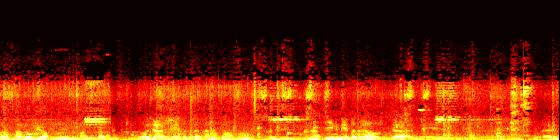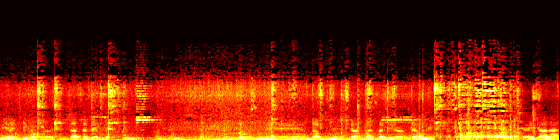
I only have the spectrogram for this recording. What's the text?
बारह साल हो गया आपको ये दुकान करते दो हज़ार में बदला था ना काम जी ना तीन में बदला और चार में आर बी आई टी का वार है दस गई थी तो उसमें दस में चार पाँच सब्ज़ी रहते हैं उन्हें जाए ज़्यादा है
